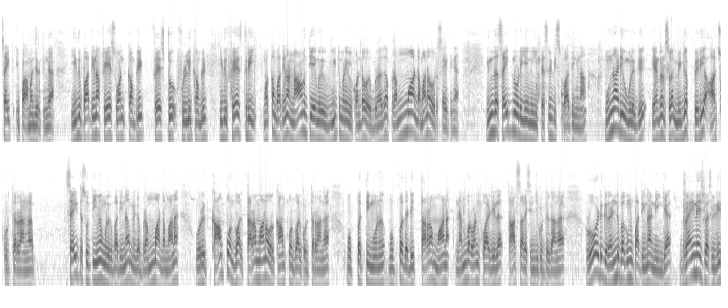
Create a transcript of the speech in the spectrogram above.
site இப்போ அமைஞ்சிருக்குங்க. இது பார்த்தீங்கன்னா phase one complete phase two fully complete இது ஃபேஸ் த்ரீ மொத்தம் பார்த்தீங்கன்னா நானூற்றி ஐம்பது வீட்டு மனைகள் கொண்ட ஒரு மிக பிரம்மாண்டமான ஒரு சைட்டுங்க இந்த சைட்டினுடைய நீங்கள் ஃபெசிலிட்டிஸ் பார்த்தீங்கன்னா முன்னாடி உங்களுக்கு என்ட்ரன்ஸில் மிகப்பெரிய ஆர்ச் கொடுத்துட்றாங்க சைட்டை சுற்றியுமே உங்களுக்கு பார்த்தீங்கன்னா மிக பிரம்மாண்டமான ஒரு காம்பவுண்ட் வால் தரமான ஒரு காம்பவுண்ட் வால் கொடுத்துட்றாங்க. முப்பத்தி மூணு முப்பது அடி தரமான நம்பர் ஒன் குவாலிட்டியில் தார் சாலை செஞ்சு கொடுத்துருக்காங்க. ரோடுக்கு ரெண்டு பக்கமும் பார்த்தீங்கன்னா நீங்கள் ட்ரைனேஜ் ஃபெசிலிட்டி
